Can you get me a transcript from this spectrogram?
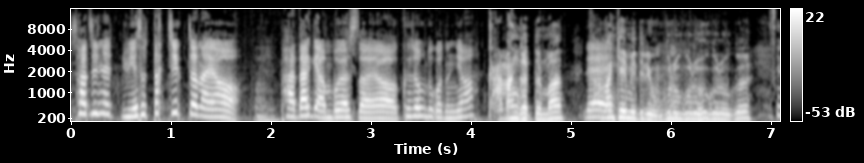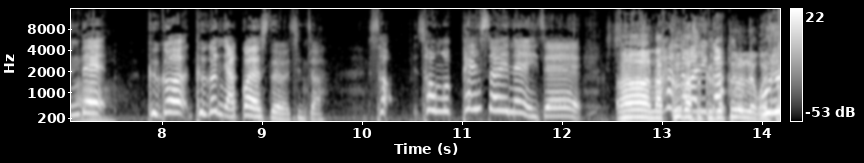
사진을 위에서 딱 찍잖아요. 바닥이 안 보였어요. 그 정도거든요. 까만 것들만 네. 까만 개미들이 우글우글 우글우글 근데 그거 그건 약과였어요, 진짜. 서, 성우 팬 사인회 이제 아 나 그거 가서 그거 들으려고 했어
